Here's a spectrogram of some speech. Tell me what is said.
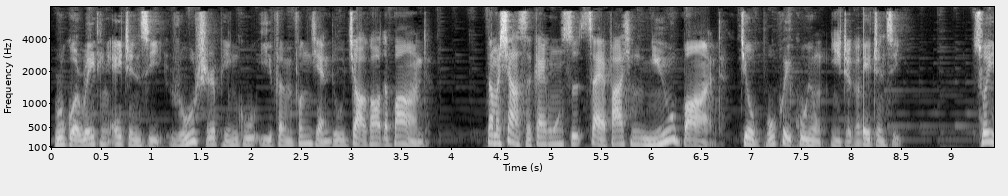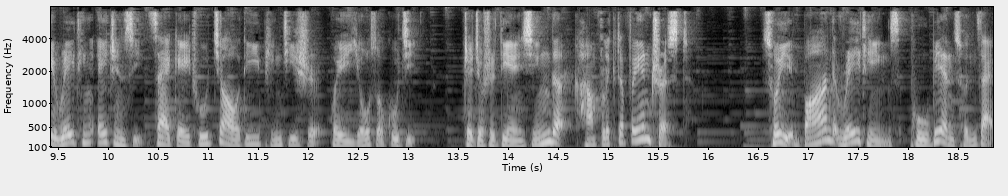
如果 rating agency 如实评估一份风险度较高的 bond，那么下次该公司再发行 new bond 就不会雇佣你这个 agency，所以 rating agency 在给出较低评级时会有所顾忌，这就是典型的 conflict of interest。所以 bond ratings 普遍存在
